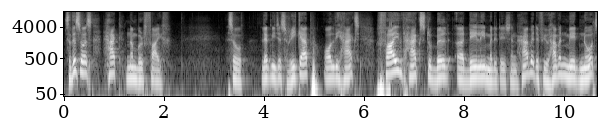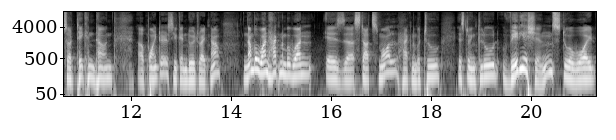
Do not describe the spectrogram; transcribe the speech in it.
So, this was hack number five. So, let me just recap all the hacks. Five hacks to build a daily meditation habit. If you haven't made notes or taken down uh, pointers, you can do it right now. Number one, hack number one is uh, start small. Hack number two is to include variations to avoid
